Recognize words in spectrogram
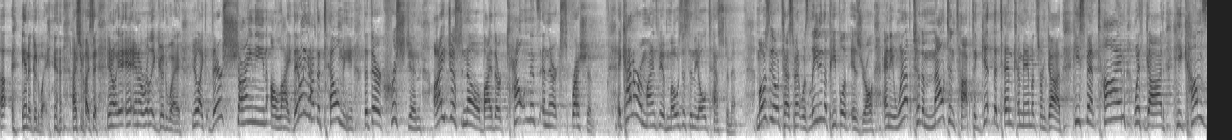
Uh, in a good way. I should probably say, you know, in, in, a really good way. You're like, they're shining a light. They don't even have to tell me that they're a Christian. I just know by their countenance and their expression. It kind of reminds me of Moses in the Old Testament. Moses in the Old Testament was leading the people of Israel, and he went up to the mountaintop to get the Ten Commandments from God. He spent time with God. He comes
